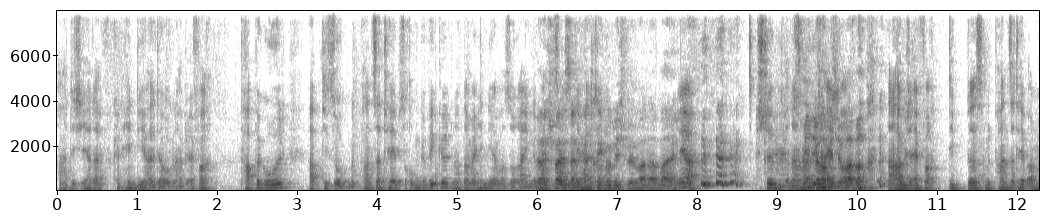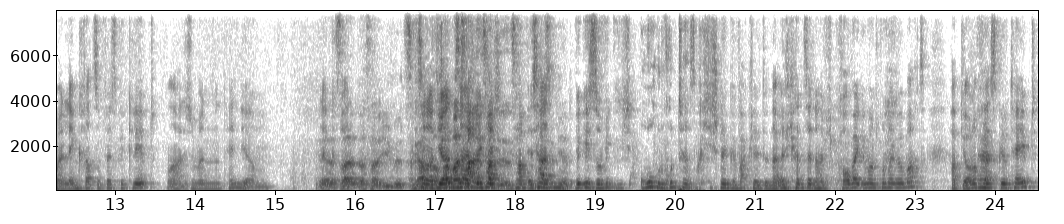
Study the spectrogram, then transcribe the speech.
hatte ich, ich hatte einfach kein Handyhalter und habe einfach Pappe geholt, habe die so mit Panzertape so rumgewickelt und habe dann mein Handy einfach so reingemacht. Ja, ich weiß, so, ja, die Hendrik und ich, wir waren dabei. Ja, stimmt. Und dann Das habe Video ich, habe ich immer noch. dann hab ich einfach die, das mit Panzertape an mein Lenkrad so festgeklebt und dann hatte ich mein Handy am Ja, das, war, das war übelst. Geil. auch die ganze es hat, Zeit es hat, wirklich- es hat Es hat wirklich so wirklich hoch und runter so richtig schnell gewackelt und dann die ganze Zeit dann habe ich Powerbank immer runter gemacht, habe die auch noch Ja. festgetaped,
